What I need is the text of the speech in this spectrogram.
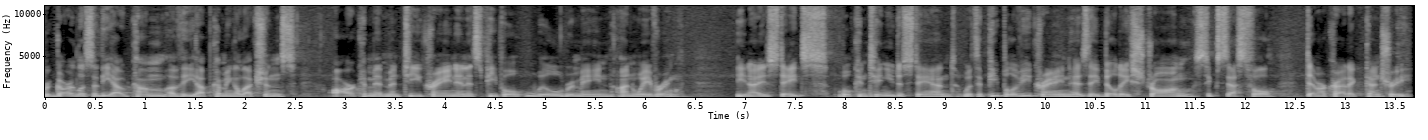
Regardless of the outcome of the upcoming elections, our commitment to Ukraine and its people will remain unwavering. The United States will continue to stand with the people of Ukraine as they build a strong, successful, democratic country,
